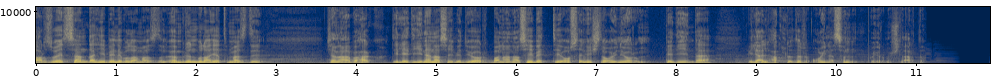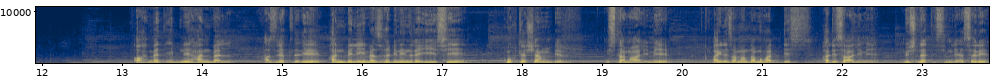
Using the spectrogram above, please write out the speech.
Arzu etsen dahi beni bulamazdın. Ömrün buna yetmezdi. Cenab-ı Hak dilediğine nasip ediyor, bana nasip etti, o sevinçle oynuyorum dediğinde Bilal haklıdır, oynasın buyurmuşlardı. Ahmet İbni Hanbel Hazretleri, Hanbeli mezhebinin reisi, muhteşem bir İslam alimi, aynı zamanda muhaddis, hadis alimi, Müsnet isimli eseri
